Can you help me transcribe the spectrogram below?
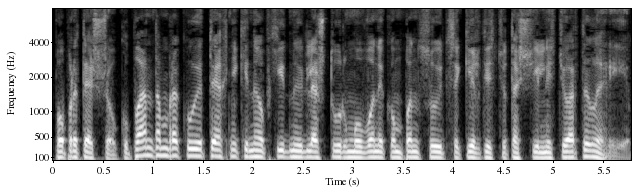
Попри те, що окупантам бракує техніки необхідної для штурму, вони компенсують це кількістю та щільністю артилерії.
